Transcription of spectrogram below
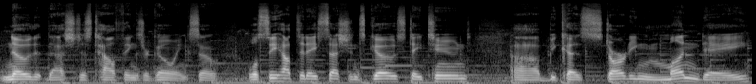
know that that's just how things are going. So we'll see how today's sessions go. Stay tuned uh, because starting Monday,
